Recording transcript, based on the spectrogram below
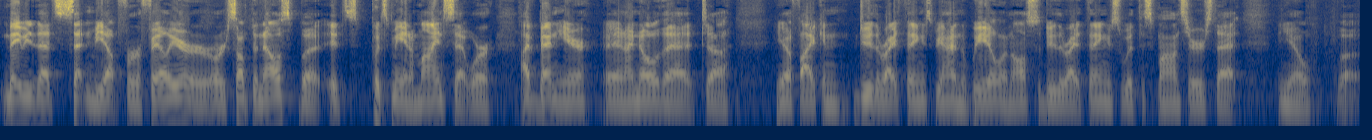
maybe that's setting me up for a failure or, or something else, but it puts me in a mindset where I've been here, and I know that. Uh, you know, if I can do the right things behind the wheel and also do the right things with the sponsors, that you know, uh,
